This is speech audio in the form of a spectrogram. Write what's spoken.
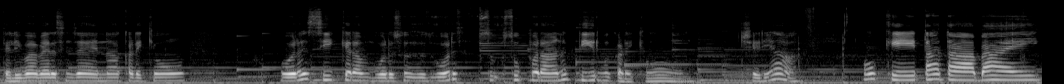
தெளிவாக வேலை செஞ்சால் என்ன கிடைக்கும்? ஒரு சீக்கிரம் ஒரு சு ஒரு சு- சூப்பரான தீர்வு கிடைக்கும். சரியா? Okay tata bye.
